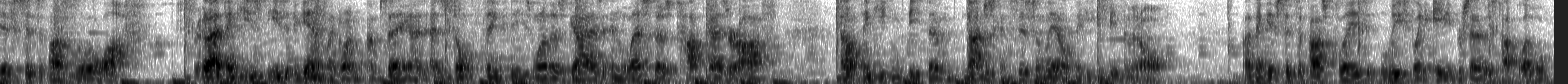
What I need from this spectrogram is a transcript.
if Tsitsipas is a little off. Right. But I think he's he's again like what I'm, I'm saying. I, I just don't think that he's one of those guys unless those top guys are off. I don't think he can beat them. Not just consistently. I don't think he can beat them at all. I think if Tsitsipas plays at least like 80% of his top level,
